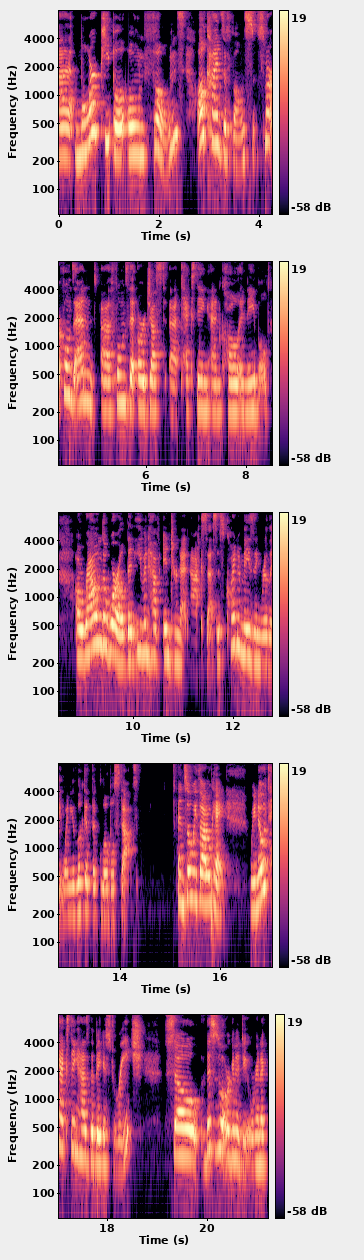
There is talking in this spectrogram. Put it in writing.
uh, more people own phones, all kinds of phones, smartphones and uh, phones that are just uh, texting and call enabled around the world that even have internet access. It's quite amazing really when you look at the global stats. And so we thought, okay, we know texting has the biggest reach. So this is what we're going to do. We're going to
